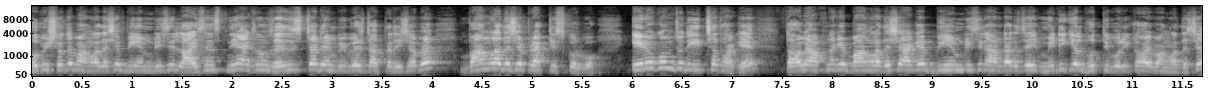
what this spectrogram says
ভবিষ্যতে বাংলাদেশে বিএমডিসি লাইসেন্স নিয়ে একজন রেজিস্টার্ড এমবিবিএস ডাক্তার হিসাবে বাংলাদেশে প্র্যাকটিস করব। এরকম যদি ইচ্ছা থাকে, তাহলে আপনাকে বাংলাদেশে আগে বিএমডিসির আন্ডারে যে মেডিকেল ভর্তি পরীক্ষা হয় বাংলাদেশে,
